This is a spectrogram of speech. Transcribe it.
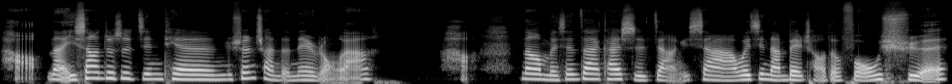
好，那以上就是今天宣传的内容啦。好。那我们现在开始讲一下魏晋南北朝的佛学。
